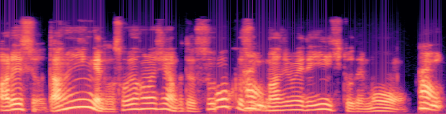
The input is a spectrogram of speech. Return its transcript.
あれですよ、ダメ人間とかそういう話じゃなくて、すごく真面目でいい人でも、はい。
